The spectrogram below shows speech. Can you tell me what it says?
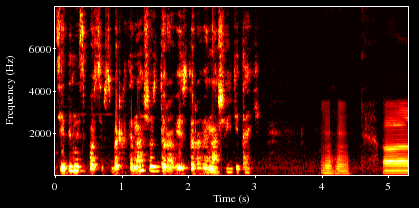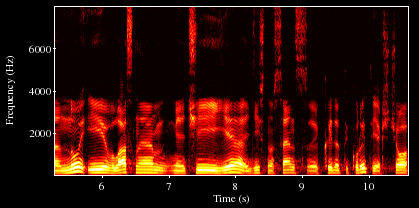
Це єдиний спосіб зберегти наше здоров'я і здоров'я наших дітей. Угу. Е, ну і власне, е, чи є дійсно сенс е, кидати курити, якщо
